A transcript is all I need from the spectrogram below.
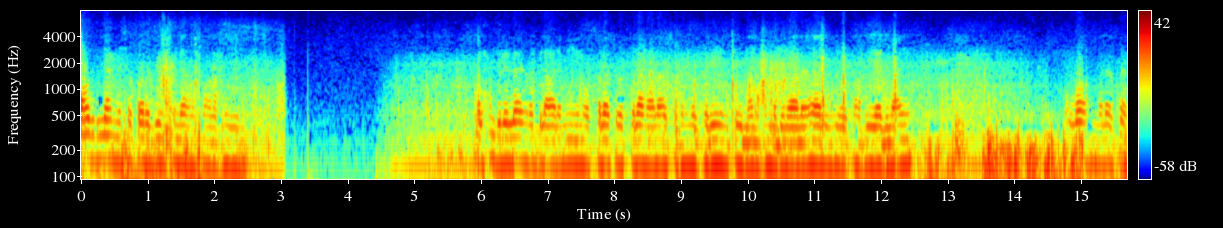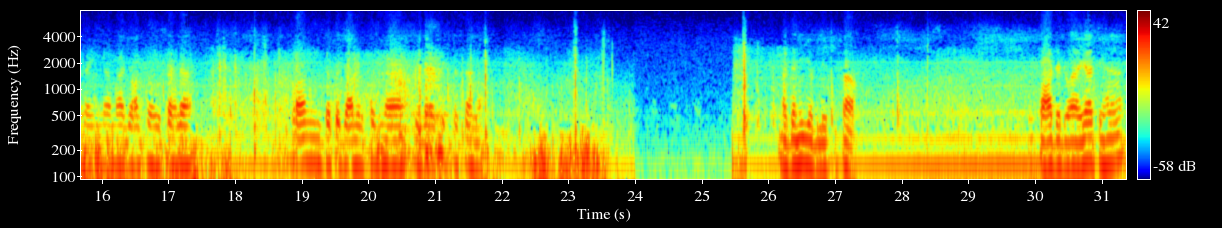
أعوذ بالله من الشيطان الرجيم. بسم الله الرحمن الرحيم. الحمد لله رب العالمين والصلاة والسلام على أشرف المرسلين سيدنا محمد وعلى آله وصحبه أجمعين. اللهم لا سهل إلا ما جعلته سهلا وأنت تجعل الحزن إذا شئت سهلا. مدنية بالاتفاق. وعدد آياتها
